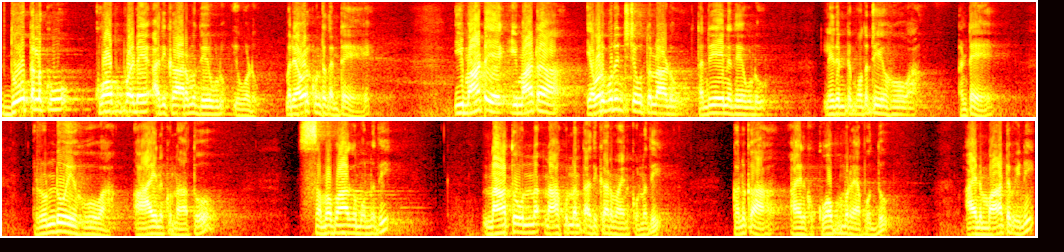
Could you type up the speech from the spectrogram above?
దూతలకు కోపపడే అధికారము దేవుడు ఇవ్వడు. మరి ఎవరికి ఉంటుందంటే ఈ మాట ఈ మాట ఎవరి గురించి చెబుతున్నాడు? తండ్రి అయిన దేవుడు లేదంటే మొదటి యహోవా? అంటే రెండో యహోవా ఆయనకు నాతో సమభాగం ఉన్నది నాతో ఉన్న నాకున్నంత అధికారం ఆయనకున్నది కనుక ఆయనకు కోపం రేపొద్దు. ఆయన మాట విని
